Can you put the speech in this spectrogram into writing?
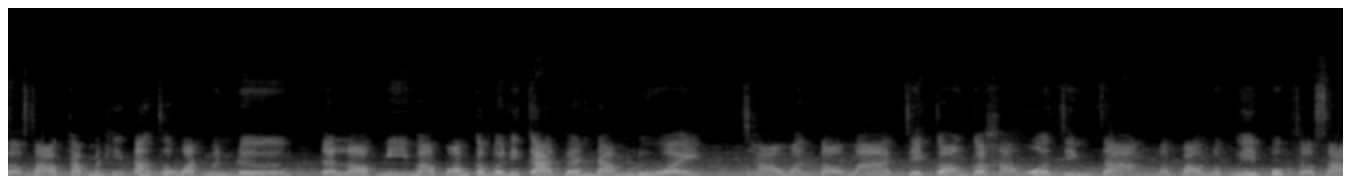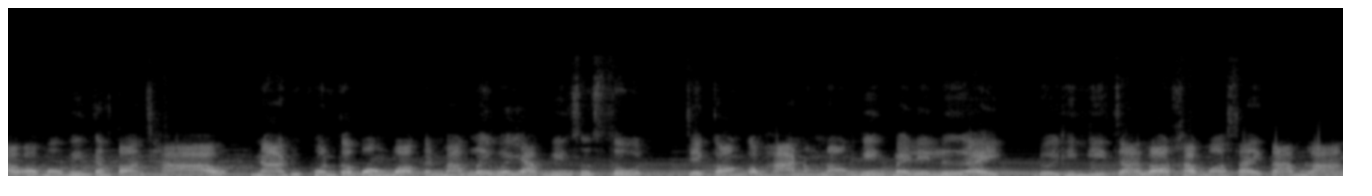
สาวๆกลับมาที่ต่างจังหวัดเหมือนเดิม แต่รอบนี้มาพร้อมกับบริการแว่นดำด้วยเช้าวันต่อมาเจกองก็เข้าโหมดจริงจัง มาเป่านกหวีดปลุกสาวๆ ออกมาวิ่งกันตอนเช้า หน้าทุกคนก็บ่งบอกกันมากเลยว่าอยากวิ่งสุดๆ เจกองก็พาน้องๆวิ่งไปเรื่อยๆโดยที่มีจารอดขับมอไซค์ตามหลัง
